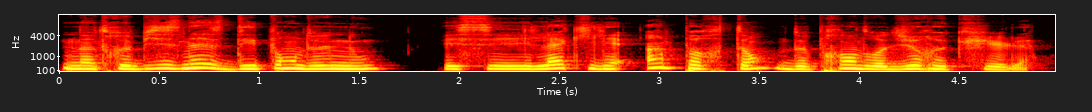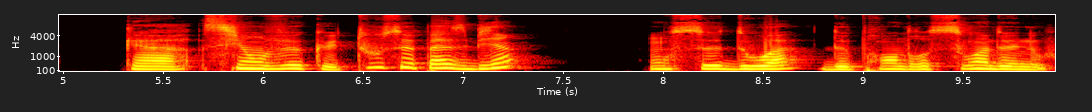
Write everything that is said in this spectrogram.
Notre business dépend de nous et c'est là qu'il est important de prendre du recul. Car si on veut que tout se passe bien, on se doit de prendre soin de nous,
